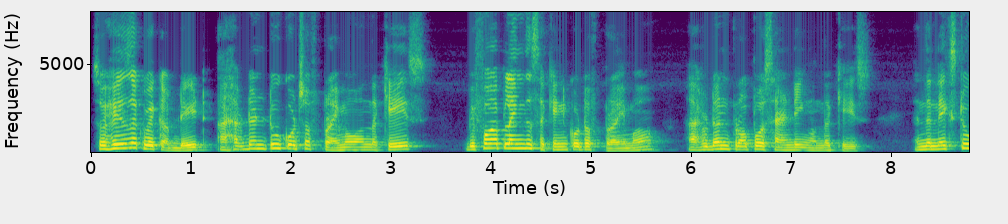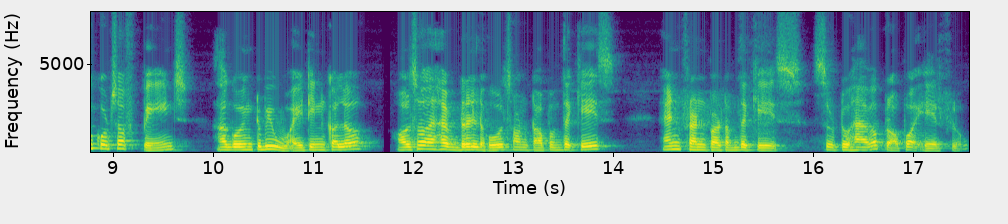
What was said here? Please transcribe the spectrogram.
So here's a quick update. I have done two coats of primer on the case. Before applying the second coat of primer, I have done proper sanding on the case. And the next two coats of paints are going to be white in color. Also I have drilled holes on top of the case and front part of the case so to have a proper airflow.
